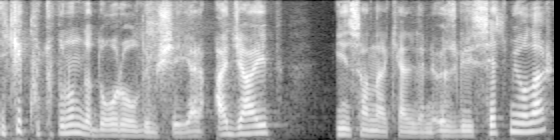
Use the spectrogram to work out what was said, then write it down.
iki kutbunun da doğru olduğu bir şey. Yani acayip insanlar kendilerini özgür hissetmiyorlar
